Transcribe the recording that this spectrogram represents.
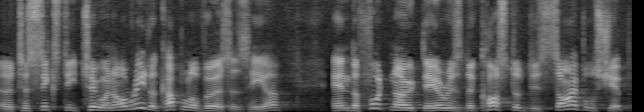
uh, to 62, and I'll read a couple of verses here. And the footnote there is the cost of discipleship.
